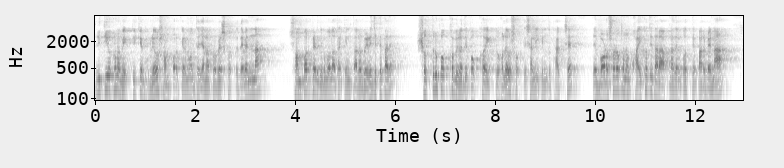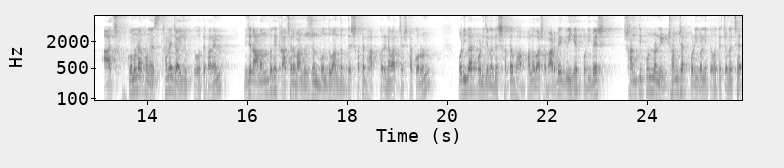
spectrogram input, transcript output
তৃতীয় কোনো ব্যক্তিকে ভুলেও সম্পর্কের মধ্যে যেন প্রবেশ করতে দেবেন না। সম্পর্কের দুর্বলতা কিন্তু আরও বেড়ে যেতে পারে। শত্রুপক্ষ, বিরোধী পক্ষ একটু হলেও শক্তিশালী কিন্তু থাকছে। তাই বড়সড় কোনো ক্ষয়ক্ষতি তারা আপনাদের করতে পারবে না। আজ কোনো না কোনো স্থানে জয়যুক্ত হতে পারেন। নিজের আনন্দকে কাছের মানুষজন, বন্ধুবান্ধবদের সাথে ভাগ করে নেওয়ার চেষ্টা করুন। পরিবার, পরিজনদের সাথেও ভাব ভালোবাসা বাড়বে। গৃহের পরিবেশ শান্তিপূর্ণ, নির্ঝঞ্ঝাট পরিগণিত হতে চলেছে।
